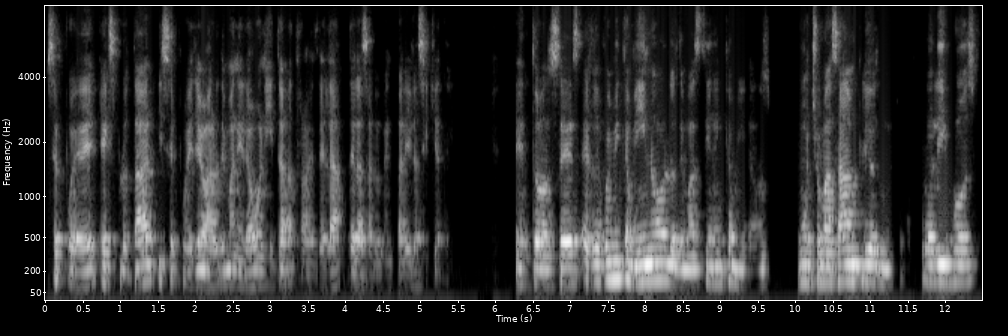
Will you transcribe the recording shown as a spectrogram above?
se puede explotar y se puede llevar de manera bonita a través de la, de la salud mental y la psiquiatría. Entonces, ese fue mi camino, los demás tienen caminos mucho más amplios, mucho más prolijos,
